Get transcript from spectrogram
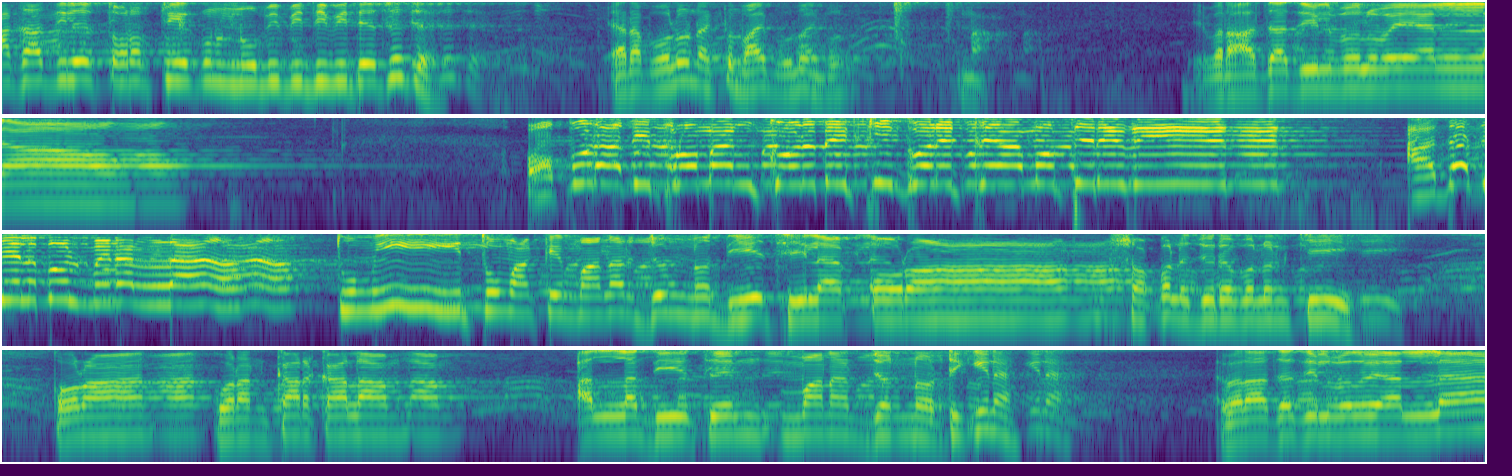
আজাদিলের তরফ থেকে কোনো নবী পৃথিবীতে এসেছে? এরা বলুন, একটু ভাই বলুন বলুন। না এবার আজাদিল বলবে, আল্লাহ, অপরাধী প্রমাণ করবে কি করে কেয়ামতের দিন? আজাদিল বলবেন, আল্লাহ, তুমি তোমাকে মানার জন্য দিয়েছিলা কোরআন। সকলে জুড়ে বলুন, কি? কোরআন কোরআন কার কালাম? আল্লাহ দিয়েছেন মানার জন্য, ঠিক না? এবার আজাদিল বলবে আল্লাহ,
